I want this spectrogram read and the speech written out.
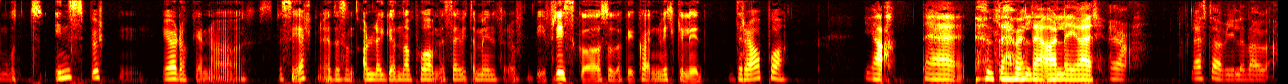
mot innspurten? Gjør dere noe spesielt nå? Er det sånn alle gønner på med C-vitamin for å bli friske, og så dere kan virkelig dra på? Ja, det, det er vel det alle gjør. Ja. Fleste har hviledager.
